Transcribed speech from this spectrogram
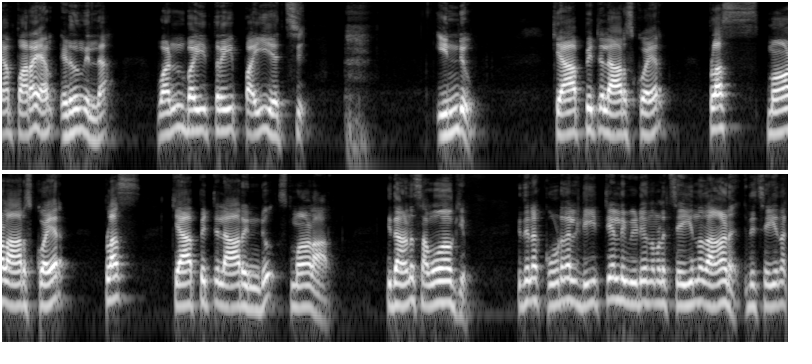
ഞാൻ പറയാം എഴുതുന്നില്ല. One by three pi H into capital R square plus small R square plus capital R into small R. ഇതാണ് സമവാക്യം. ഇതിനെ കൂടുതൽ ഡീറ്റെയിൽഡ് വീഡിയോ നമ്മൾ ചെയ്യുന്നതാണ്. ഇത് ചെയ്യുന്ന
